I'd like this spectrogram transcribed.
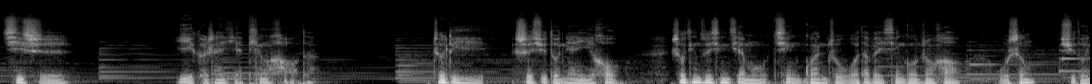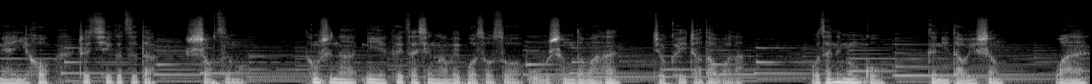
其实，一个人也挺好的。这里是许多年以后，收听最新节目，请关注我的微信公众号“无声”。许多年以后这七个字的首字母。同时呢，你也可以在新浪微博搜索“无声的晚安”，就可以找到我了。我在内蒙古，跟你道一声晚安，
